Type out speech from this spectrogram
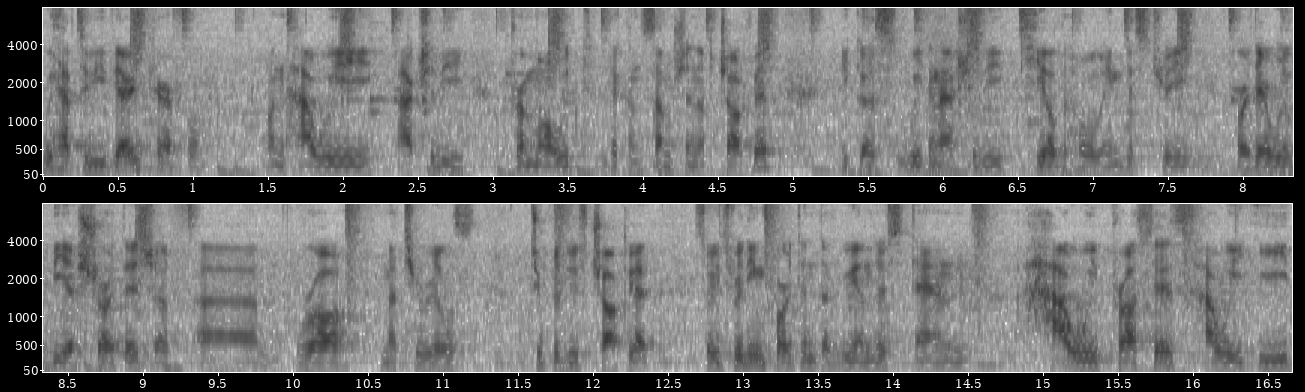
We have to be very careful on how we actually promote the consumption of chocolate because we can actually kill the whole industry or there will be a shortage of um, raw materials to produce chocolate. So it's really important that we understand how we process, how we eat,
